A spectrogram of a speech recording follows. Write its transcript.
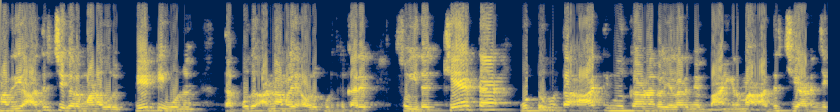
மாதிரி அதிர்ச்சிகரமான ஒரு பேட்டி ஒண்ணு தற்போது அண்ணாமலை அவர் கொடுத்திருக்காரு. சோ இதை கேட்ட ஒட்டுமொத்த அதிமுகவினர்கள் எல்லாருமே பயங்கரமா அதிர்ச்சி அடைஞ்சு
